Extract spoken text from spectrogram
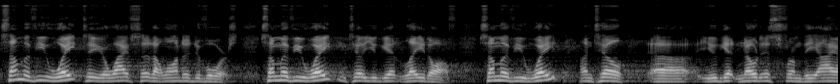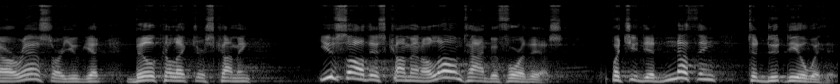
Some of you wait till your wife said, I want a divorce. Some of you wait until you get laid off. Some of you wait until uh, you get notice from the IRS or you get bill collectors coming. You saw this coming a long time before this, but you did nothing to do, deal with it.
